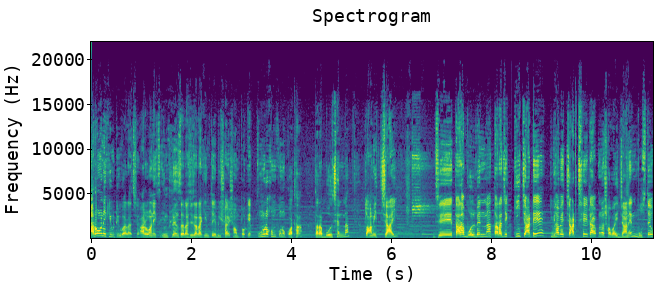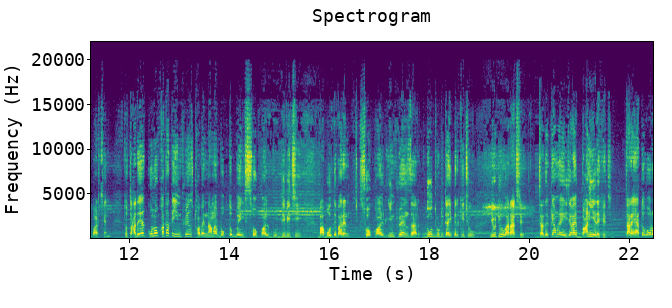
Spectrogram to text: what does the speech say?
আরও অনেক ইউটিউবার আছে আরও অনেক ইনফ্লুয়েন্সার আছে যারা কিন্তু এ বিষয় সম্পর্কে কোনো রকম কোনো কথা তারা বলছেন না। তো আমি চাই যে তারা বলবেন না, তারা যে কি চাটে, কীভাবে চাটছে এটা আপনারা সবাই জানেন, বুঝতেও পারছেন। তো তাদের কোনো কথাতে ইনফ্লুয়েসড হবেন না। আমার বক্তব্য এই সো কল বুদ্ধিবিচি বা বলতে পারেন সো কল্ড ইনফ্লুয়েন্সার দুধ রুটি টাইপের কিছু ইউটিউবার আছে। যাদেরকে আমরা এই জায়গায় বানিয়ে রেখেছি। তারা এত বড়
